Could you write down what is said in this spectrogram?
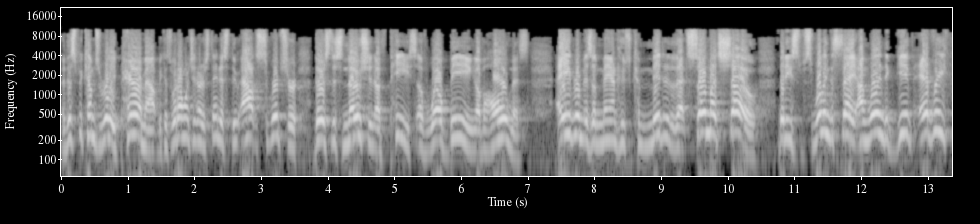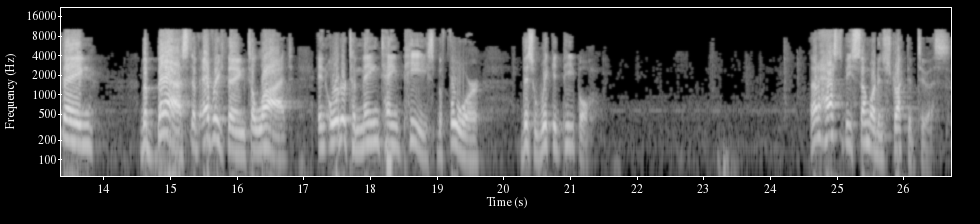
Now, this becomes really paramount because what I want you to understand is throughout Scripture, there's this notion of peace, of well being, of wholeness. Abram is a man who's committed to that, so much so that he's willing to say, I'm willing to give everything, the best of everything to Lot in order to maintain peace before this wicked people. That has to be somewhat instructive to us.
